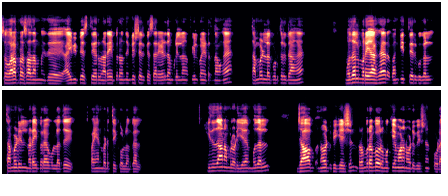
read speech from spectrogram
ஸோ வரப்பிரசாதம் இது ஐபிபிஎஸ் தேர்வு நிறைய பேர் வந்து இங்கிலீஷில் இருக்குது சார் எழுத முடியலன்னு ஃபீல் பண்ணிட்டு இருந்தவங்க தமிழில் கொடுத்துருக்குறாங்க. முதல் முறையாக வங்கி தேர்வுகள் தமிழில் நடைபெற உள்ளது. பயன்படுத்தி கொள்ளுங்கள். இதுதான் நம்மளுடைய முதல் ஜாப் நோட்டிஃபிகேஷன் ரொம்ப ரொம்ப ஒரு முக்கியமான நோட்டிஃபிகேஷன் கூட.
